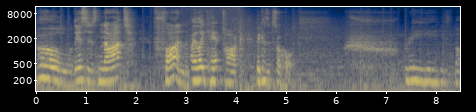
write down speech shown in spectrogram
Oh, this is not fun. I like can't talk because it's so cold. Breathe, boy.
